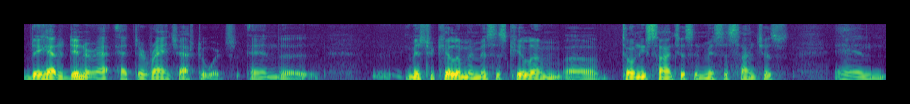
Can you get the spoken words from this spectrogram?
they had a dinner at, at their ranch afterwards. And uh, Mr. Killam and Mrs. Killam, uh, Tony Sanchez and Mrs. Sanchez, and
